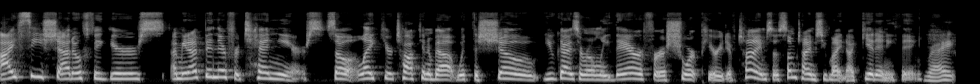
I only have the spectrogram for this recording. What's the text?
I see shadow figures. I mean, I've been there for 10 years. So, like you're talking about with the show, you guys are only there for a short period of time. So, sometimes you might not get anything. Right.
